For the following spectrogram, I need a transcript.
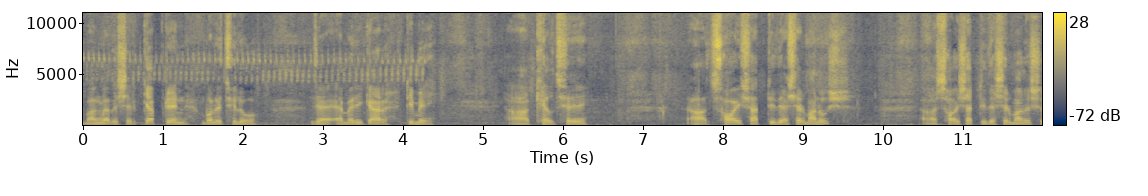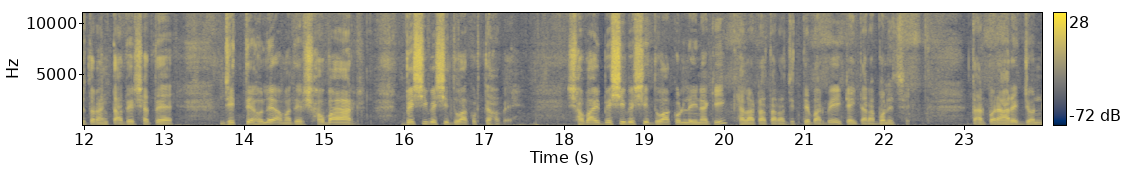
বাংলাদেশের ক্যাপ্টেন বলেছিল যে আমেরিকার টিমে খেলছে ছয় সাতটি দেশের মানুষ ছয় সাতটি দেশের মানুষ। সুতরাং তাদের সাথে জিততে হলে আমাদের সবার বেশি বেশি দোয়া করতে হবে। সবাই বেশি বেশি দোয়া করলেই নাকি খেলাটা তারা জিততে পারবে, এটাই তারা বলেছে। তারপরে আরেকজন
